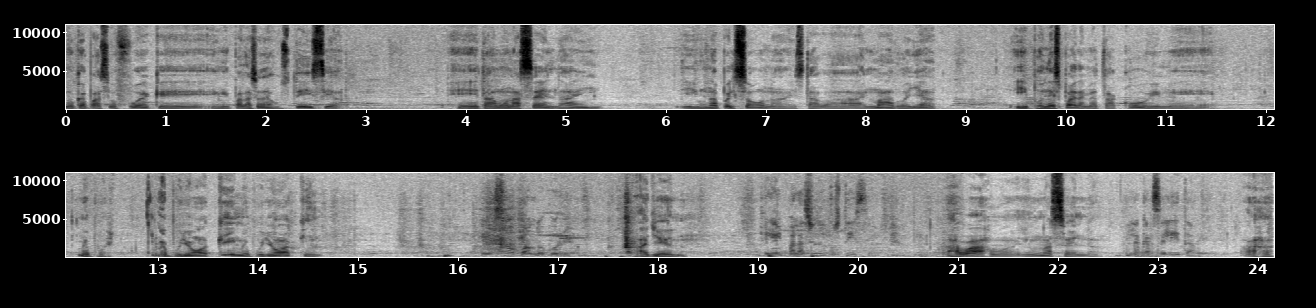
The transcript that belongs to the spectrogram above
Lo que pasó fue que en el Palacio de Justicia eh, estábamos en la celda ahí y una persona estaba armado allá y por la espalda me atacó y me, me, me puyó aquí, me puyó aquí ¿Eso cuándo ocurrió? ayer, En el Palacio de Justicia, abajo, en una celda. en la carcelita. Ajá.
